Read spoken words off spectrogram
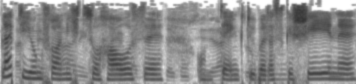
bleibt die Jungfrau nicht zu Hause und denkt über das Geschehene,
